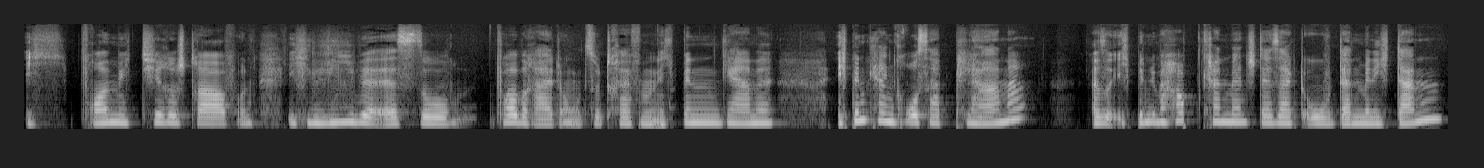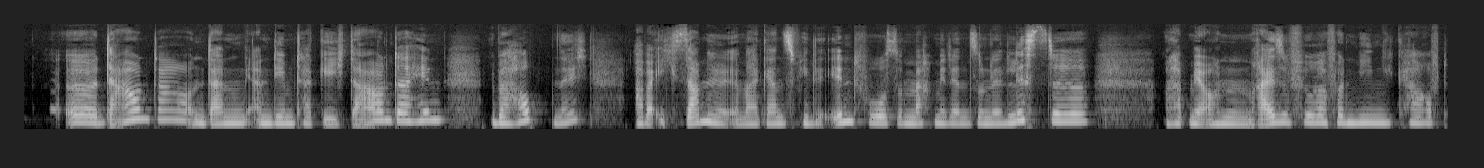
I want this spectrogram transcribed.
ich freue mich tierisch drauf und ich liebe es, so Vorbereitungen zu treffen. Ich bin gerne, ich bin kein großer Planer. Also ich bin überhaupt kein Mensch, der sagt, oh, dann bin ich dann äh, da und da und dann an dem Tag gehe ich da und dahin. Überhaupt nicht. Aber ich sammle immer ganz viele Infos und mache mir dann so eine Liste und habe mir auch einen Reiseführer von Wien gekauft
